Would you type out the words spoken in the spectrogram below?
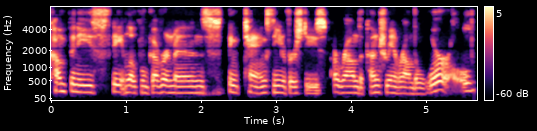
companies, state and local governments, think tanks, universities around the country and around the world.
